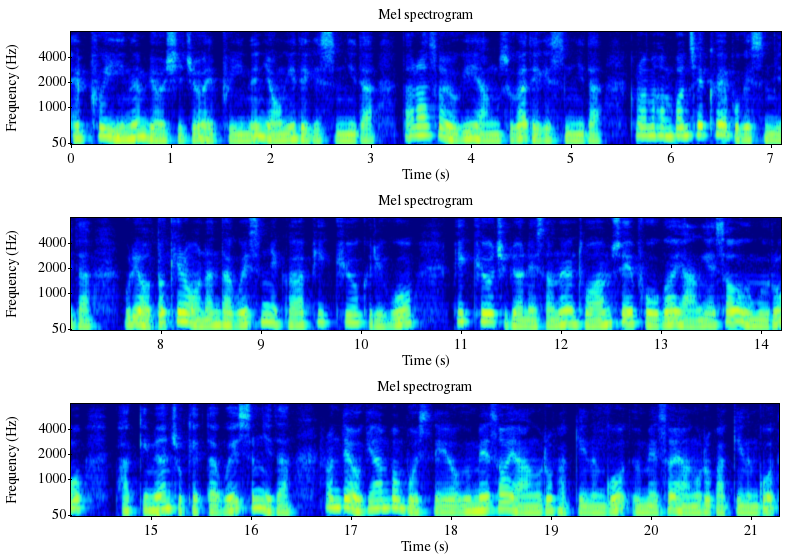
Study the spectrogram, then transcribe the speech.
F2는 몇이죠? F2는 0이 되겠습니다. 따라서 여기 양수가 되겠습니다. 그러면 한번 체크해 보겠습니다. 우리 어떻게를 원한다고 했습니까? PQ 그리고 PQ 주변에서는 도함수의 부호가 양에서 음으로 바뀌면 좋겠다고 했습니다. 그런데 여기 한번 보세요. 음에서 양으로 바뀌는 곳, 음에서 양으로 바뀌는 곳,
